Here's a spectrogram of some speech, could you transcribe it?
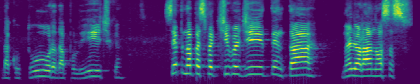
da cultura, da política, sempre na perspectiva de tentar melhorar nossas,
